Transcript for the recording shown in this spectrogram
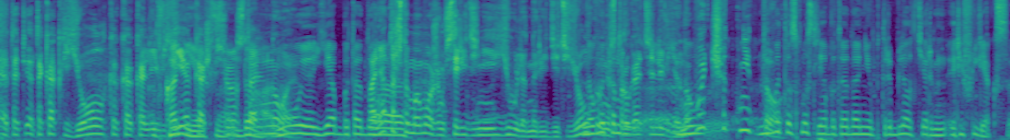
это, это как елка, как оливье, Конечно, как все да. остальное. Ну, я бы тогда... Понятно, что мы можем в середине июля нарядить елку Но в и этом- настругать оливье. ну, Но будет что-то не ну, то. в этом смысле я бы тогда не употреблял термин рефлекс,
